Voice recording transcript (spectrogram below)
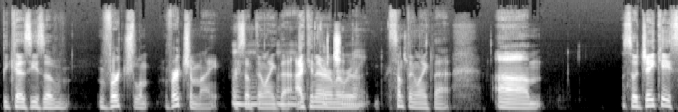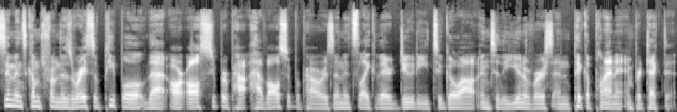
because he's a virtual virtumite or mm-hmm. something like that. Mm-hmm. I can never remember something like that. Um so J.K. Simmons comes from this race of people that are all super have all superpowers, and it's like their duty to go out into the universe and pick a planet and protect it.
